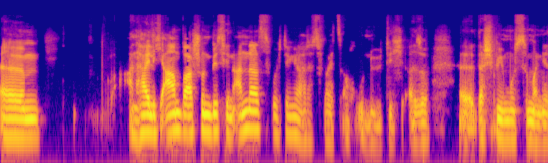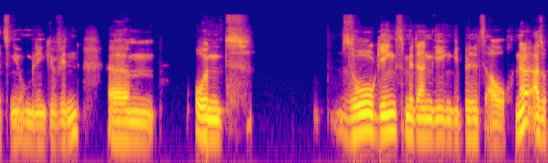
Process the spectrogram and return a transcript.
Ähm, an Heiligabend war schon ein bisschen anders, wo ich denke, ja, das war jetzt auch unnötig. Also äh, das Spiel musste man jetzt nie unbedingt gewinnen. Ähm, und so ging es mir dann gegen die Bills auch. Ne? Also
